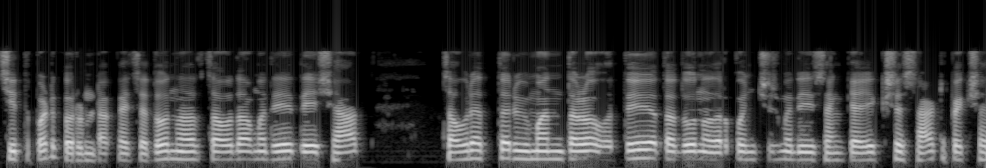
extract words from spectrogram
चितपट करून टाकायचा. दोन हजार चौदा मध्ये देशात चौऱ्याहत्तर विमानतळ होते. आता दोन हजार पंचवीसमध्ये ही संख्या एकशे साठपेक्षा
